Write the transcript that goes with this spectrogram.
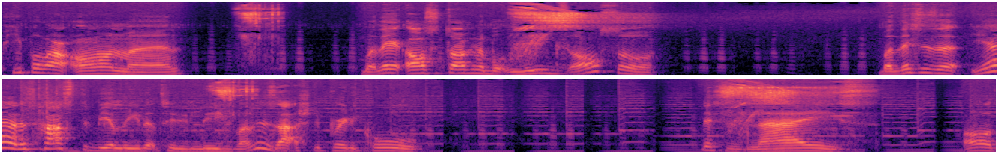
People are on man. But they're also talking about leagues also. But this is a yeah, this has to be a lead up to the league, but this is actually pretty cool. This is nice. Oh,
